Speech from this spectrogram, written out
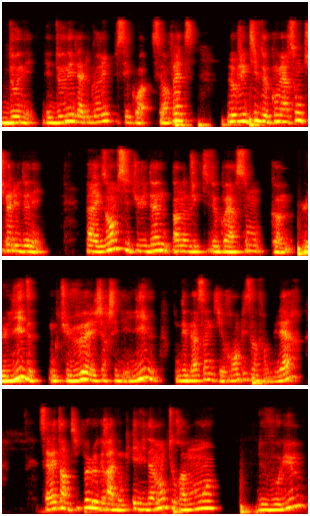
données. Les données de l'algorithme, c'est quoi? C'est en fait l'objectif de conversion que tu vas lui donner. Par exemple, si tu lui donnes un objectif de conversion comme le lead, donc tu veux aller chercher des leads, donc des personnes qui remplissent un formulaire, ça va être un petit peu le grade. Donc évidemment, tu auras moins de volume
